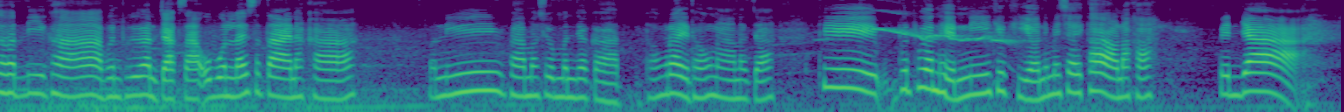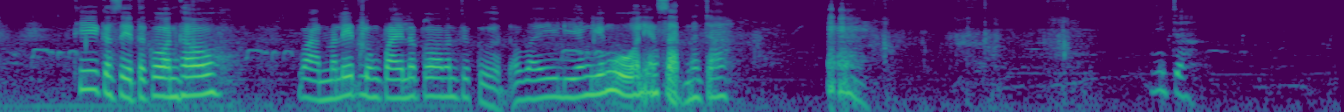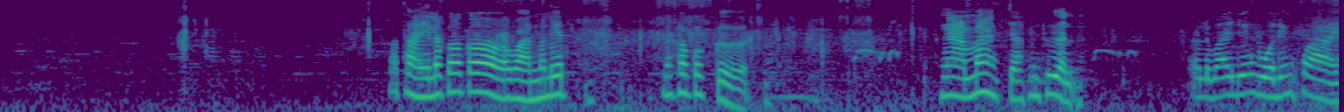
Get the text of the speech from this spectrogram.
สวัสดีค่ะเพื่อนๆ จากสาวอุบลไลฟ์สไตล์นะคะ วันนี้พามาชมบรรยากาศท้องไร่ท้องนานะจ๊ะ ที่เพื่อนๆเห็นนี้เขียวๆนี่ไม่ใช่ข้าวนะคะ เป็นหญ้าที่เกษตรกรเขาหว่านเมล็ดลงไปแล้วก็มันจะเกิดเอาไว้เลี้ยงเลี้ยงวัวเลี้ยงสัตว์นะจ๊ะนี่จ้ะ ไถแล้วก็ก็หวานเมล็ด แล้วเขาก็เกิด งามมากจ้ะเพื่อนๆเอาไว้เลี้ยงวัวเลี้ยงควาย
